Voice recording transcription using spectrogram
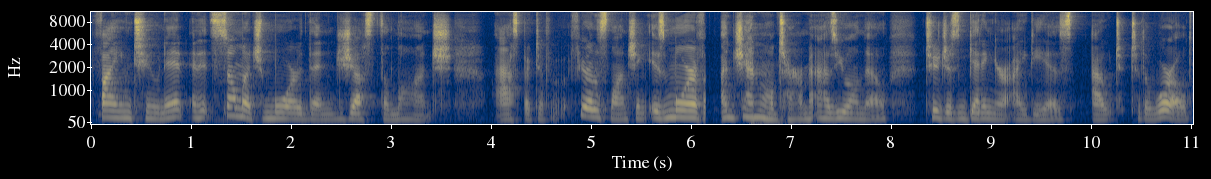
fine tune it. And it's so much more than just the launch aspect of fearless launching is more of a general term as you all know to just getting your ideas out to the world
